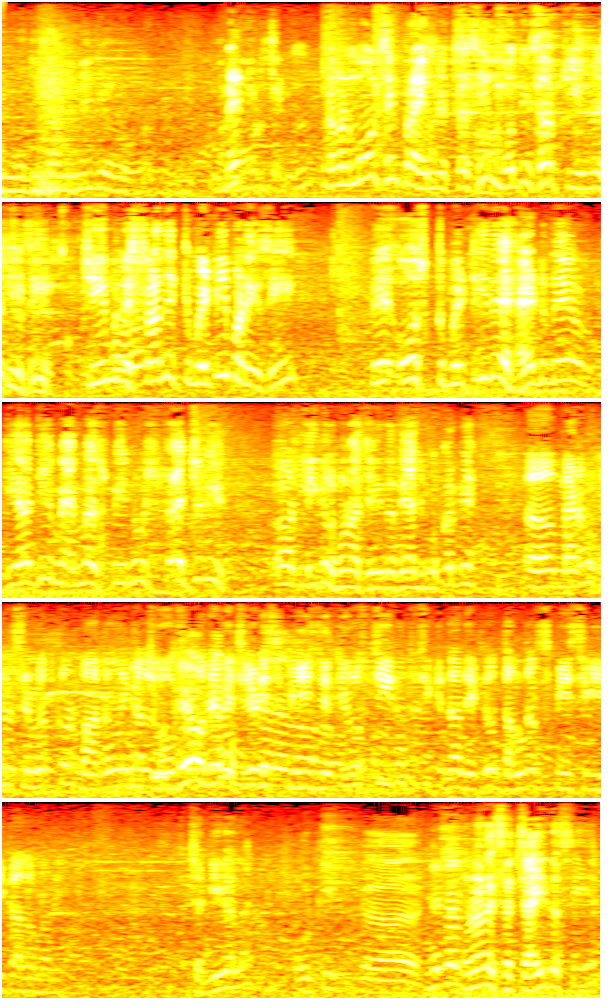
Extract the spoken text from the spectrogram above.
ਮੋਦੀ ਸਾਹਿਬ ਨੇ ਜੋ ਮਨਮੋਹਨ ਸਿੰਘ ਪ੍ਰਾਈਮ ਮਿਨਿਸਟਰ ਸੀ ਮੋਦੀ ਸਾਹਿਬ ਚੀਫ ਮਿਨਿਸਟਰ ਸੀ। ਚੀਫ ਮਿਨਿਸਟਰਾਂ ਦੀ ਕਮੇਟੀ ਬਣੀ ਸੀ ਤੇ ਉਸ ਕਮੇਟੀ ਦੇ ਹੈੱਡ ਨੇ ਕਿਹਾ ਕਿ ਐਮਐਸਪੀ ਨੂੰ ਸਟ੍ਰੈਚਰੀ ਲੀਗਲ ਹੋਣਾ ਚਾਹੀਦਾ ਤੇ ਅੱਜ ਮੁੱਕਰ ਗਏ? ਅ, ਮੈਡਮ ਹਰਸਿਮਰਤ ਕੌਰ ਬਾਦਲ ਨੇ ਕੱਲ ਲੋਕ ਸਭਾ ਦੇ ਵਿੱਚ ਜਿਹੜੀ ਸਪੀਚ ਦਿੱਤੀ ਉਸ ਚੀਜ਼ ਨੂੰ ਤੁਸੀਂ ਕਿਦਾਂ ਦੇਖਦੇ ਹੋ? ਦਮਦਰ ਸਪੀਚ ਸੀਗੀ ਕੱਲ ਉਹਨਾਂ ਦੀ। ਚੰਗੀ ਗੱਲ ਹੈ। ਹੋਰ ਕੀ ਉਹਨਾਂ ਨੇ ਸੱਚਾਈ ਦੱਸੀ ਹੈ?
